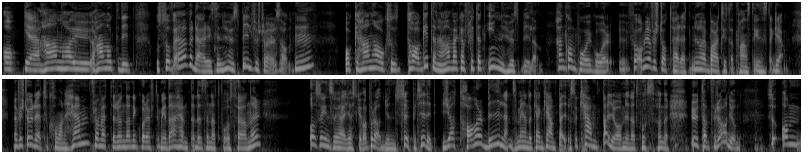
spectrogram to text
Och eh, han, har ju, han åkte dit och sov över där i sin husbil förstår jag det som. Och han har också tagit den här, han verkar ha flyttat in i husbilen. Han kom på igår, för om jag förstått det här rätt, nu har jag bara tittat på hans Instagram. Men förstod jag rätt så kom han hem från Vätternrundan igår eftermiddag, hämtade sina två söner. Och så insåg jag att jag ska vara på radion supertidigt. Jag tar bilen som jag ändå kan campa i och så campar jag och mina två söner utanför radion. Så om,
